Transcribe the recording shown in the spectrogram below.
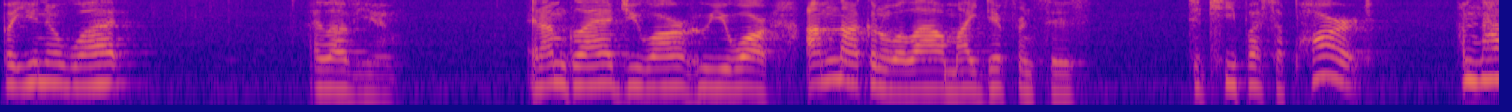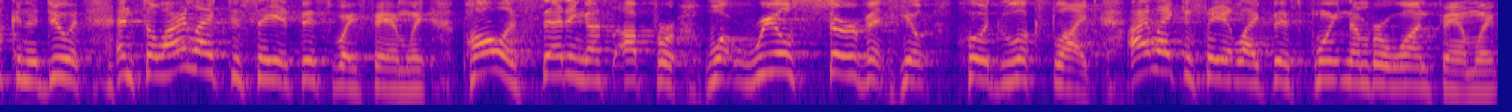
But you know what? I love you. And I'm glad you are who you are. I'm not going to allow my differences to keep us apart. I'm not going to do it. And so I like to say it this way, family. Paul is setting us up for what real servanthood looks like. I like to say it like this point number one, family.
